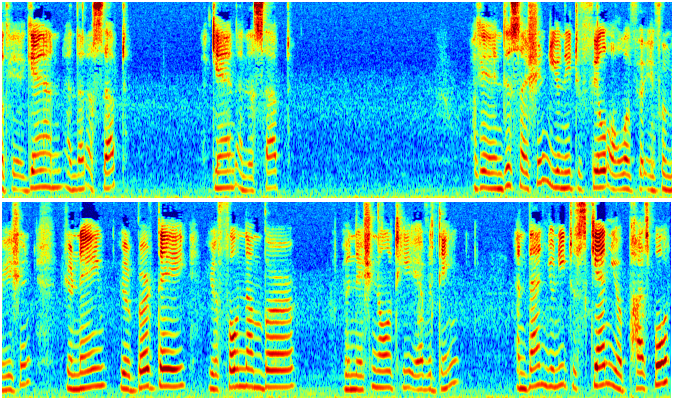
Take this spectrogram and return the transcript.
Okay again and then accept. Again and accept. Okay in this session you need to fill all of your information your name your birthday your phone number your nationality everything and then you need to scan your passport.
